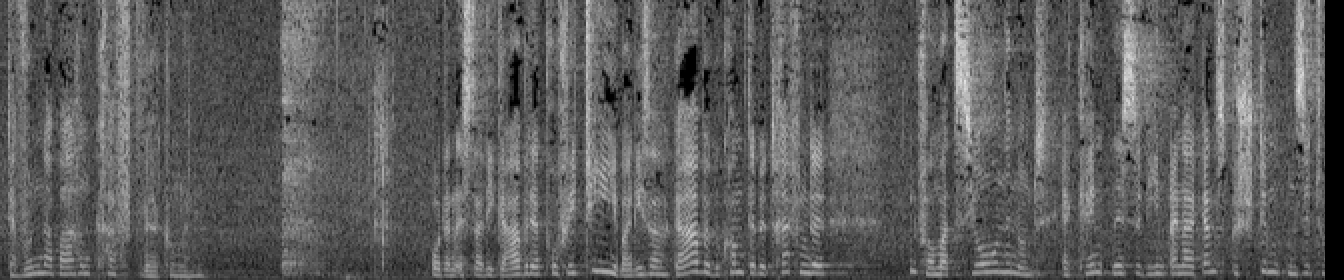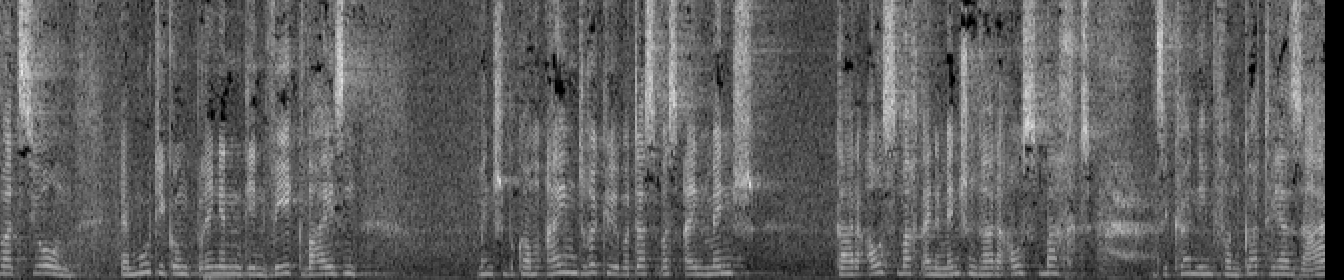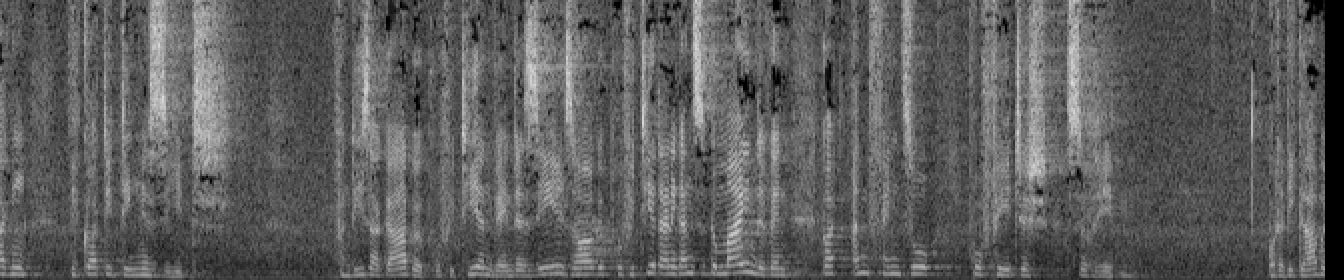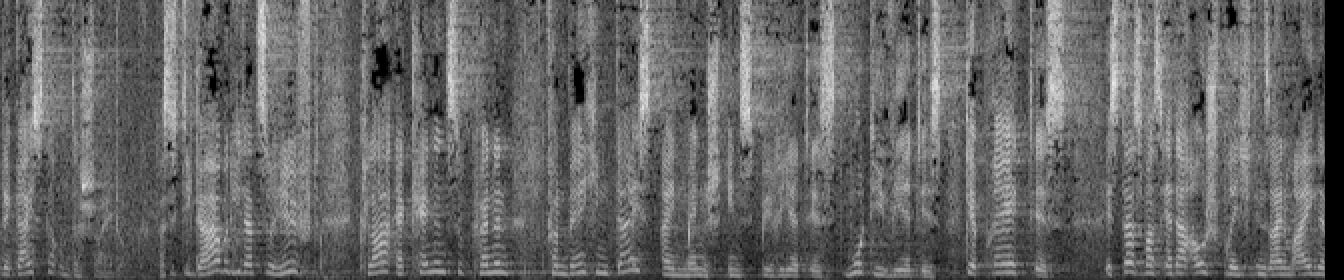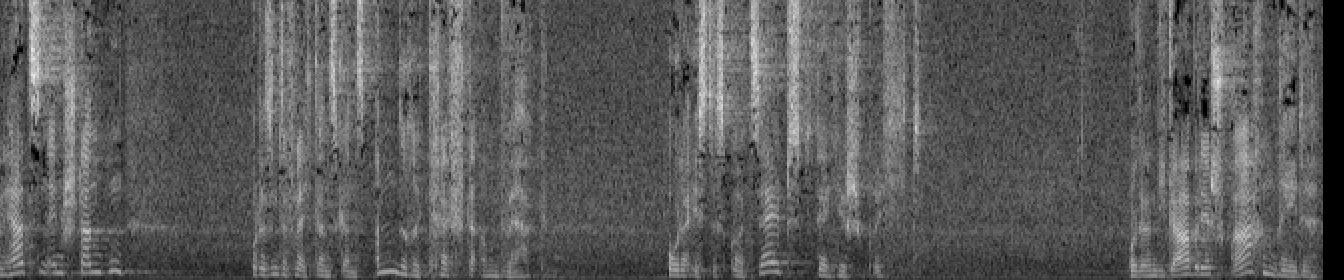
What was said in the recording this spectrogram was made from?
der wunderbaren Kraftwirkungen. Oder dann ist da die Gabe der Prophetie. Bei dieser Gabe bekommt der Betreffende Informationen und Erkenntnisse, die in einer ganz bestimmten Situation Ermutigung bringen, den Weg weisen. Menschen bekommen Eindrücke über das, was ein Mensch gerade ausmacht, einen Menschen gerade ausmacht. Und sie können ihm von Gott her sagen, wie Gott die Dinge sieht. Von dieser Gabe profitieren wir. In der Seelsorge profitiert eine ganze Gemeinde, wenn Gott anfängt, so prophetisch zu reden. Oder die Gabe der Geisterunterscheidung. Das ist die Gabe, die dazu hilft, klar erkennen zu können, von welchem Geist ein Mensch inspiriert ist, motiviert ist, geprägt ist. Ist das, was er da ausspricht, in seinem eigenen Herzen entstanden? Oder sind da vielleicht ganz, ganz andere Kräfte am Werk? Oder ist es Gott selbst, der hier spricht? Oder dann die Gabe der Sprachenrede.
